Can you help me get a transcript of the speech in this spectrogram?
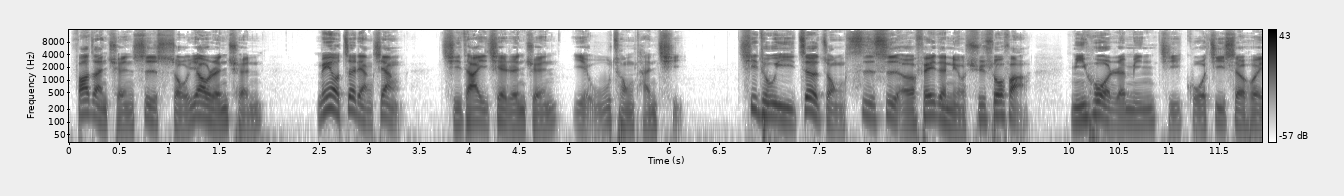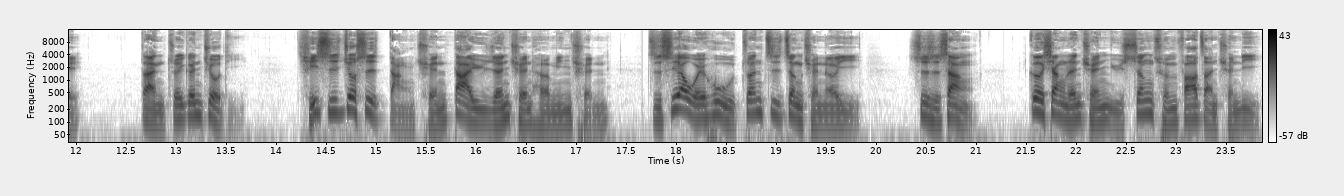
发展权是首要人权，没有这两项。其他一切人权也无从谈起，企图以这种似是而非的扭曲说法迷惑人民及国际社会，但追根究底，其实就是党权大于人权和民权，只是要维护专制政权而已。事实上，各项人权与生存发展权利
